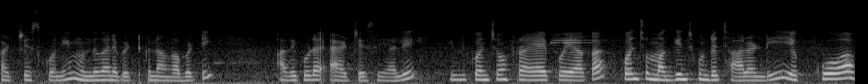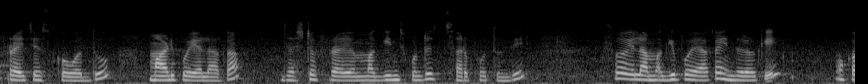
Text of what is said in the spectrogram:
కట్ చేసుకొని ముందుగానే పెట్టుకున్నాం కాబట్టి అవి కూడా యాడ్ చేసేయాలి. ఇవి కొంచెం ఫ్రై అయిపోయాక కొంచెం మగ్గించుకుంటే చాలండి. ఎక్కువ ఫ్రై చేసుకోవద్దు. మాడిపోయేలాగా జస్ట్ ఫ్రై మగ్గించుకుంటే సరిపోతుంది. సో ఇలా మగ్గిపోయాక ఇందులోకి ఒక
